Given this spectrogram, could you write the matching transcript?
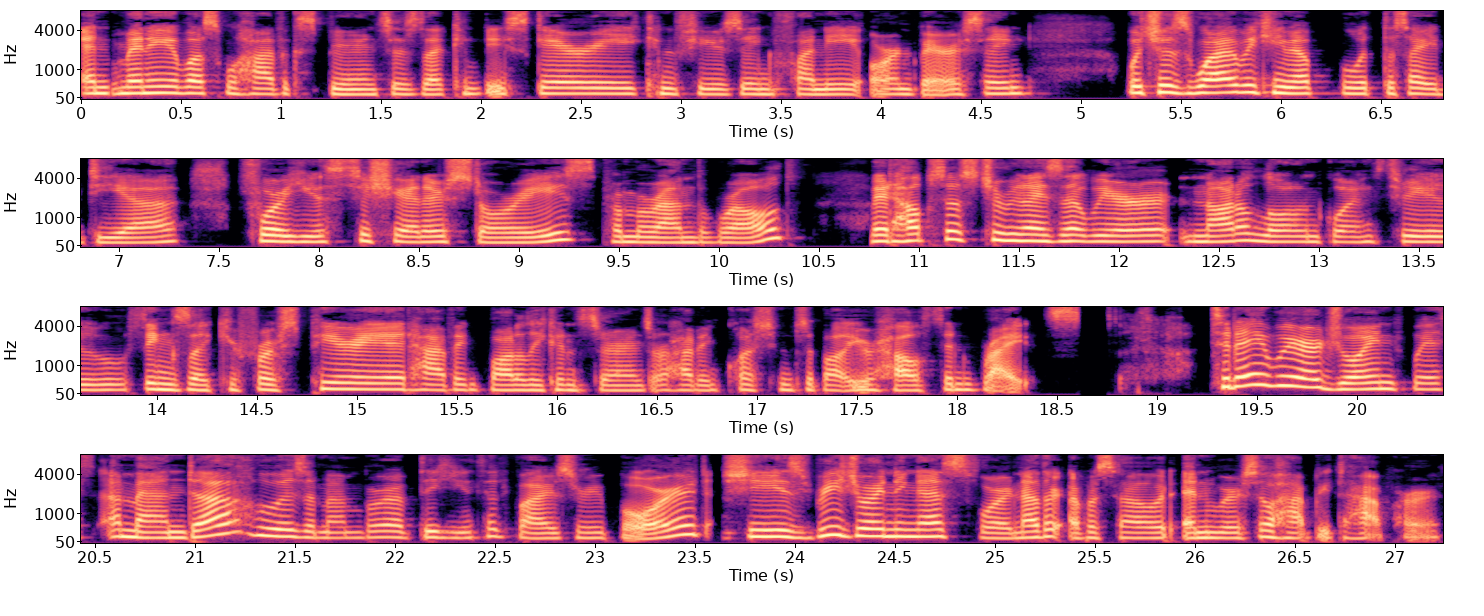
And many of us will have experiences that can be scary, confusing, funny, or embarrassing, which is why we came up with this idea for youth to share their stories from around the world. It helps us to realize that we're not alone going through things like your first period, having bodily concerns, or having questions about your health and rights. Today we are joined with Amanda, who is a member of the Youth Advisory Board. She is rejoining us for another episode and we're so happy to have her.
